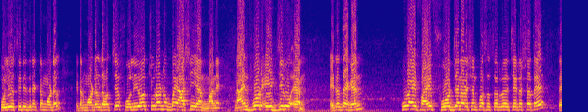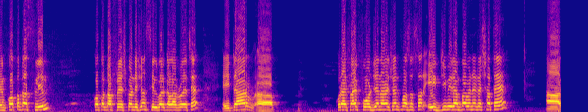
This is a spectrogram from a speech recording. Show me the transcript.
ফোলিও সিরিজের একটা মডেল এটার মডেলটা হচ্ছে ফোলিও চুরানব্বই আশি এম মানে nine four eight zero M এটা দেখেন, Core i five four generation processor রয়েছে এটার সাথে। দেখেন কতটা স্লিম কতটা ফ্রেশ কন্ডিশন সিলভার কালার রয়েছে। এইটার Core i five four generation processor eight GB RAM পাবেন এটার সাথে। আর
